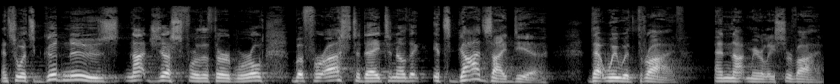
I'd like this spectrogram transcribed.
And so it's good news, not just for the third world, but for us today to know that it's God's idea that we would thrive and not merely survive.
